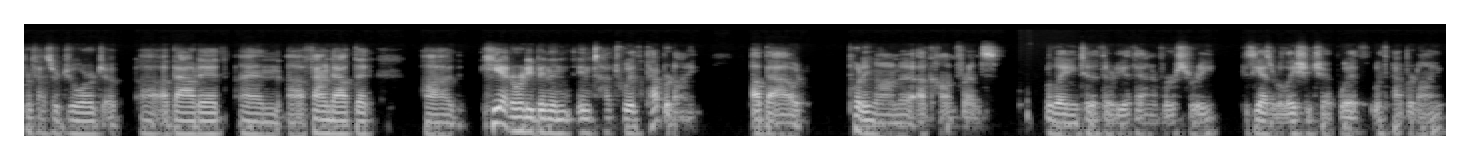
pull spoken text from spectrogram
Professor George uh, about it and uh, found out that uh, he had already been in, in touch with Pepperdine about putting on a, a conference relating to the 30th anniversary because he has a relationship with with Pepperdine.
